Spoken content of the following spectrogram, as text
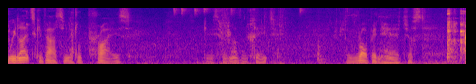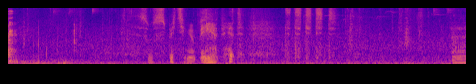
We like to give out a little prize. Go through another gate. There's robin here just sort of spitting at me a bit. Uh,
